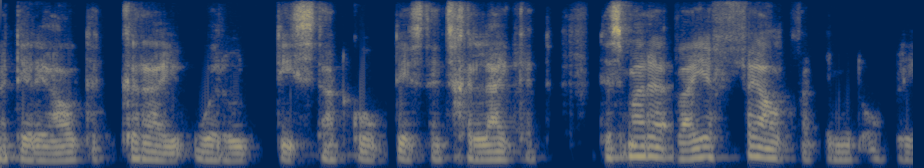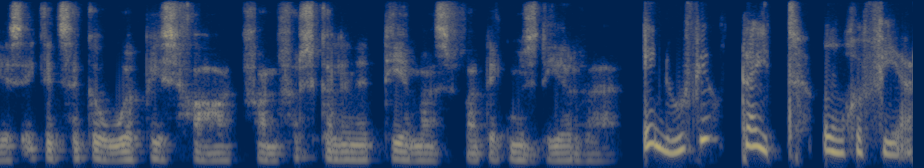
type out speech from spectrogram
materiaal te kry oor hoe die stad Cork destyds gelyk het. Dis maar 'n wye veld wat jy moet oplees. Ek het sulke hopies gehad van verskillende temas wat ek moes deurwerk. En hoeveel tyd ongeveer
